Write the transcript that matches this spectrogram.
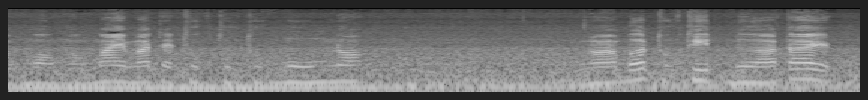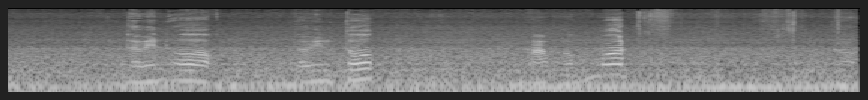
มักมองมองไม้มาแต่ทุกทุกทุกมุมเนาะเนาะเบิร์ดทุกทิศเหนือใต้ตะวันออกตะวันตกฮับผมหมดเนาะ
